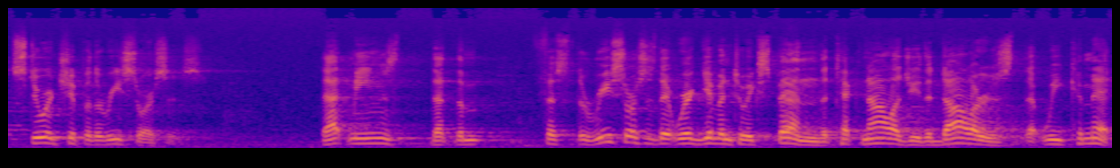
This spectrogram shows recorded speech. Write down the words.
stewardship of the resources. That means that the, the resources that we're given to expend, the technology, the dollars that we commit,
